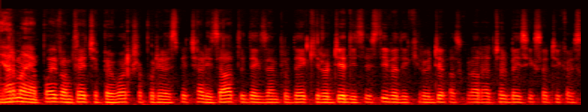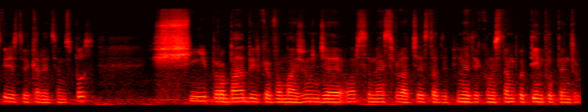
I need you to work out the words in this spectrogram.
iar mai apoi vom trece pe workshop-urile specializate, de exemplu, de chirurgie digestivă, de chirurgie vasculară, acel basic surgical skills de care ți-am spus. Și probabil că vom ajunge ori semestrul acesta, depinde de cum stăm cu timpul, pentru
